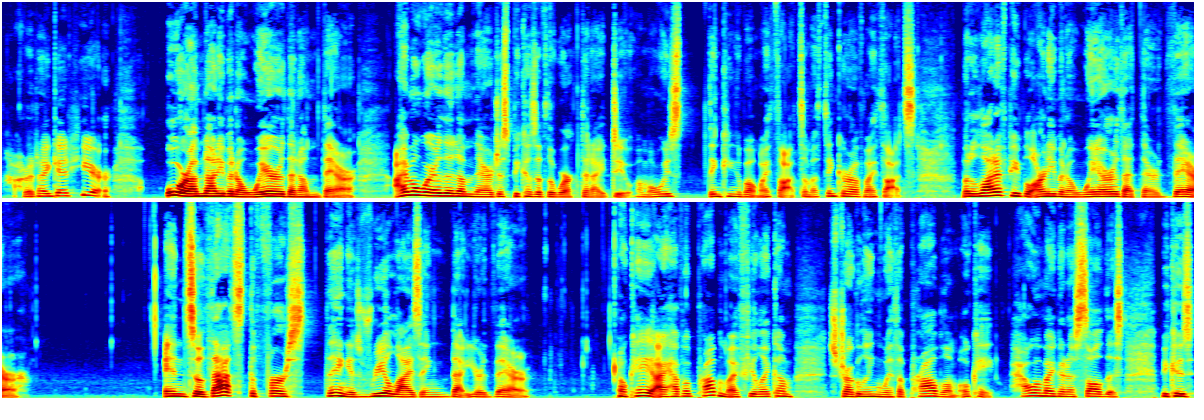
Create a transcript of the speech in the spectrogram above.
how did I get here? Or I'm not even aware that I'm there. I'm aware that I'm there just because of the work that I do. I'm always thinking about my thoughts. I'm a thinker of my thoughts. But a lot of people aren't even aware that they're there. And so that's the first thing is realizing that you're there. Okay, I have a problem. I feel like I'm struggling with a problem. Okay, how am I going to solve this? Because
